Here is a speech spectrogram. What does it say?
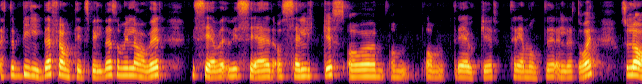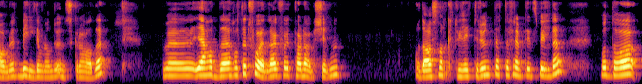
dette bildet, framtidsbildet, som vi lager vi ser, vi ser, oss selv lykkes og om, om, tre uker, tre måneder eller et år. Så lager du et bilde hvordan du ønsker å ha det. Jeg hadde holdt et foredrag for et par dager siden. Og da snakket vi litt rundt dette fremtidsbildet. Og da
